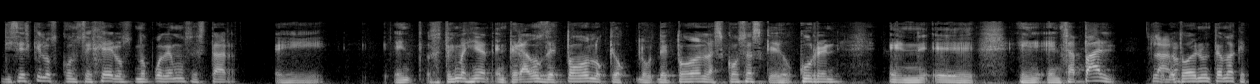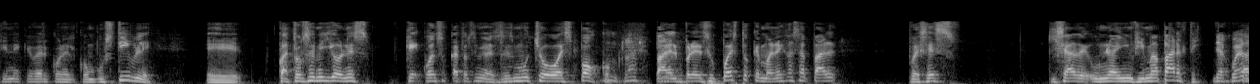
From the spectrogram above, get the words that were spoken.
dice es que los consejeros no podemos estar eh, en, o sea, tú imaginas, enterados de todo lo que, lo- de todas las cosas que ocurren en, eh, en, en Zapal, Claro. sobre todo en un tema que tiene que ver con el combustible. Eh, 14 millones, ¿qué, ¿cuántos son 14 millones? ¿Es mucho o es poco? Claro, Para claro. el presupuesto que maneja Zapal, pues es quizá de una ínfima parte. De acuerdo,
